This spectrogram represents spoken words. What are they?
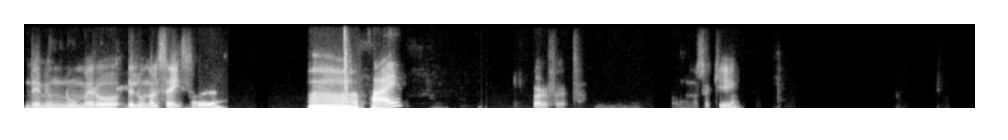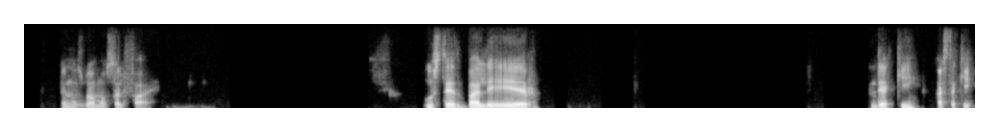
Deme un número del 1 al 6. Mm, five. Perfecto. Vamos aquí. Y nos vamos al 5. Usted va a leer de aquí hasta aquí.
